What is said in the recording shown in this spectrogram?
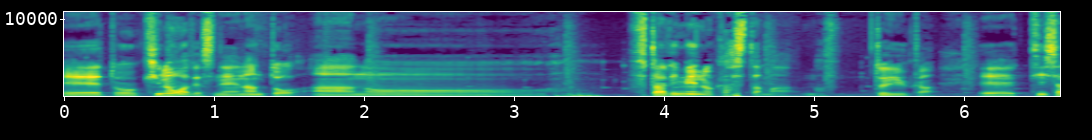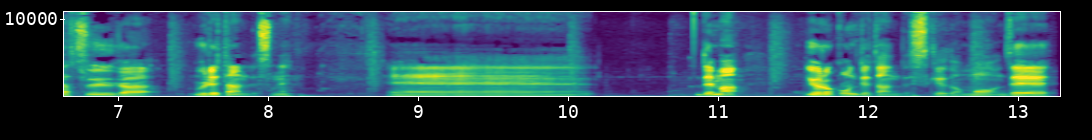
えーと、昨日はですね、なんと、あのー、2人目のカスタマー、まあ、というか、えー、T シャツが売れたんですね。えー、で、まあ、喜んでたんですけどもで、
